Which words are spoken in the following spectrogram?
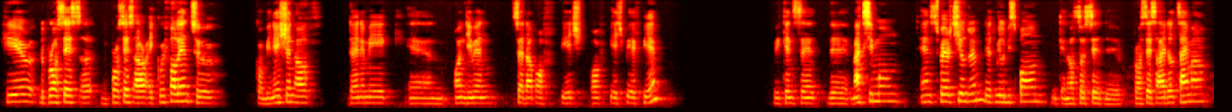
Here, the process, uh, the process are equivalent to combination of dynamic and on-demand setup of, PH, of PHP FPM. We can set the maximum and spare children that will be spawned. We can also set the process idle timeout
